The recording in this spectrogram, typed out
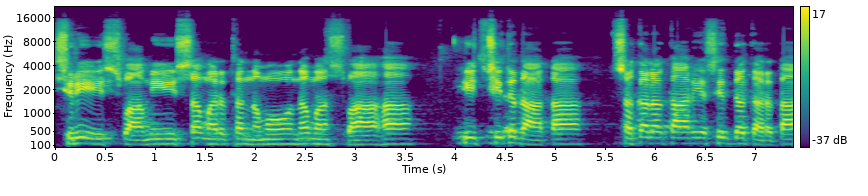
श्री स्वामी समर्थ नमो नम स्वाहा. इच्छित दाता सकल कार्य सिद्ध करता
